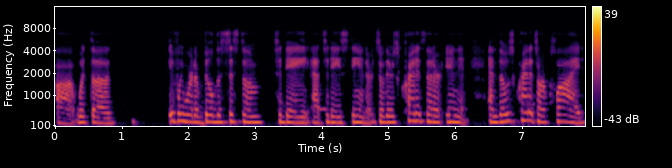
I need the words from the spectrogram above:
uh, with the if we were to build the system today at today's standard. So there's credits that are in it, and those credits are applied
